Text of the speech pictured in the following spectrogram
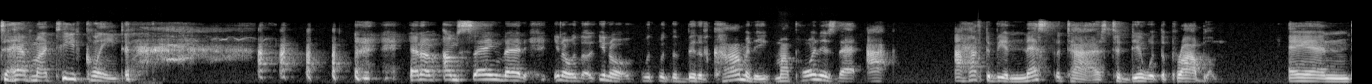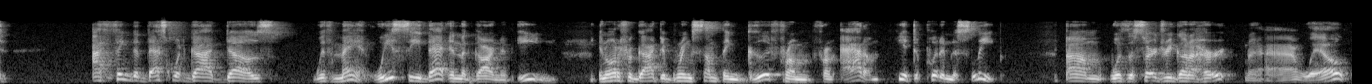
to have my teeth cleaned. and I'm, I'm saying that, you know, the, you know, with, with the bit of comedy, my point is that I, I have to be anesthetized to deal with the problem. And I think that that's what God does with man. We see that in the Garden of Eden. In order for God to bring something good from, from Adam, he had to put him to sleep. Um, was the surgery going to hurt? Uh, well,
